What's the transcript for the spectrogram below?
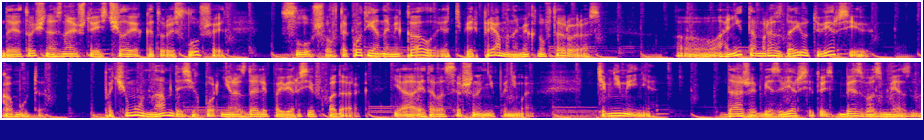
Да я точно знаю, что есть человек, который слушает, слушал. Так вот, я намекал, я теперь прямо намекну второй раз. Э, Они там раздают версии кому-то. Почему нам до сих пор не раздали по версии в подарок? Я этого совершенно не понимаю. Тем не менее, даже без версии, то есть безвозмездно,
